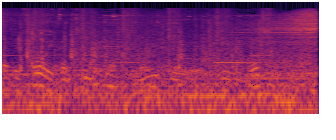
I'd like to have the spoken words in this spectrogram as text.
So before we continue, I'm going to give this.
